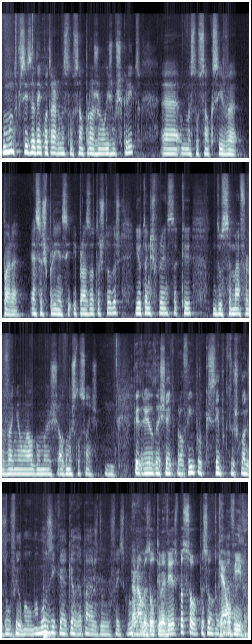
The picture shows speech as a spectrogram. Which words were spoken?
o mundo precisa de encontrar uma solução para o jornalismo escrito, eh, uma solução que sirva para essa experiência e para as outras todas, e eu tenho esperança que do semáforo venham algumas, algumas soluções. Hum. Pedro, eu deixei-te para o fim porque sempre que tu escolhes um filme ou uma música, aquele rapaz do Facebook... Não, não, mas da última vez passou, passou que é ao vivo.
